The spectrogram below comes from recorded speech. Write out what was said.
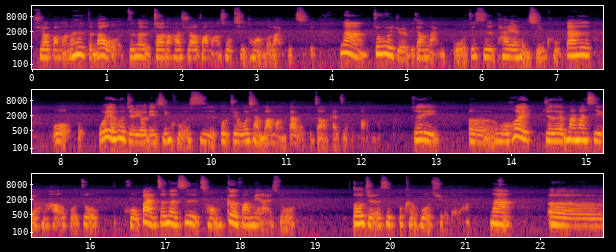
需要帮忙，但是等到我真的抓到他需要帮忙的时候，其实通常都来不及，那就会觉得比较难过，就是他也很辛苦，但是我我也会觉得有点辛苦的是，我觉得我想帮忙，但我不知道该怎么帮忙，所以呃，我会觉得慢慢是一个很好的合作伙伴，真的是从各方面来说，都觉得是不可或缺的啦。那呃，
